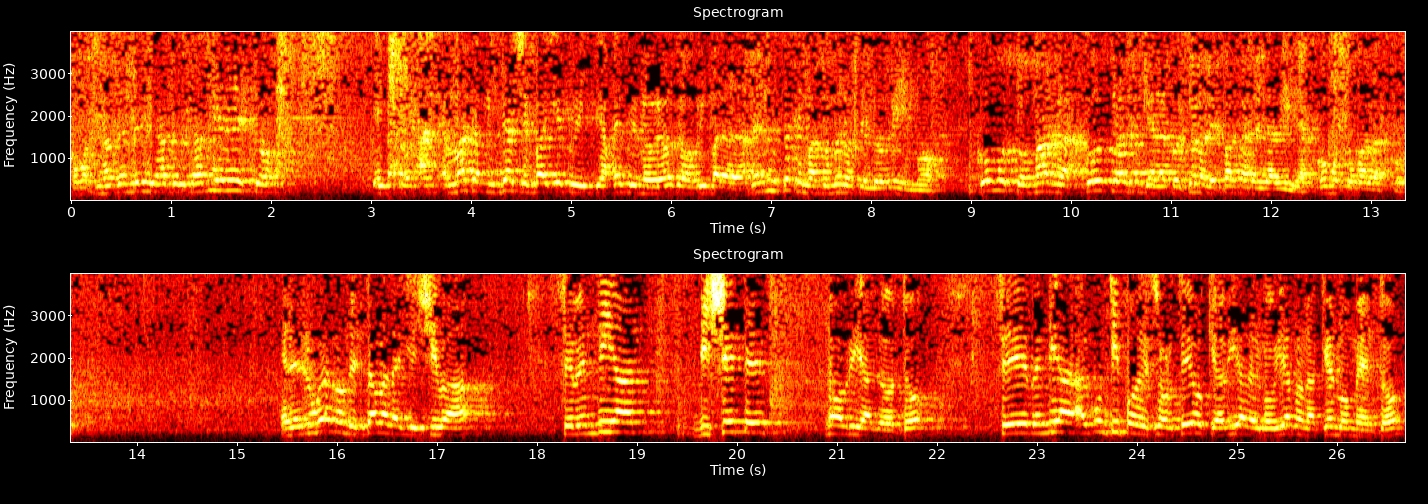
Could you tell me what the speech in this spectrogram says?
como si no tendría, pero también esto. El mensaje más o menos es lo mismo. Cómo tomar las cosas que a la persona le pasan en la vida. Cómo tomar las cosas. En el lugar donde estaba la yeshiva, se vendían billetes, no habría loto, se vendía algún tipo de sorteo que había del gobierno en aquel momento,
